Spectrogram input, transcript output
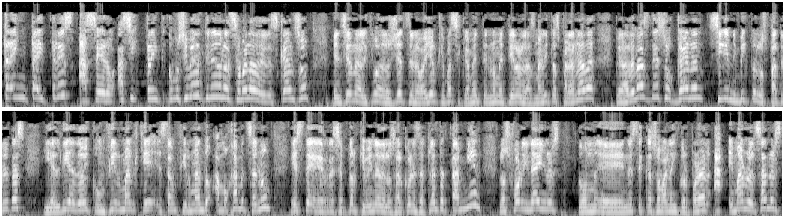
33 a 0. Así, 30, como si hubieran tenido una semana de descanso. Vencieron al equipo de los Jets de Nueva York, que básicamente no metieron las manitas para nada. Pero además de eso, ganan, siguen invictos los Patriotas. Y el día de hoy confirman que están firmando a Mohamed Sanu, este receptor que viene de los Halcones de Atlanta. También los 49ers, con, eh, en este caso, van a incorporar a Emmanuel Sanders.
